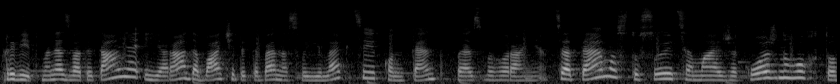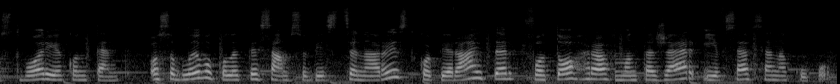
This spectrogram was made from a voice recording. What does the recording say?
Привіт! Мене звати Таня, і я рада бачити тебе на своїй лекції Контент без вигорання. Ця тема стосується майже кожного, хто створює контент. Особливо, коли ти сам собі сценарист, копірайтер, фотограф, монтажер і все все на купу.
